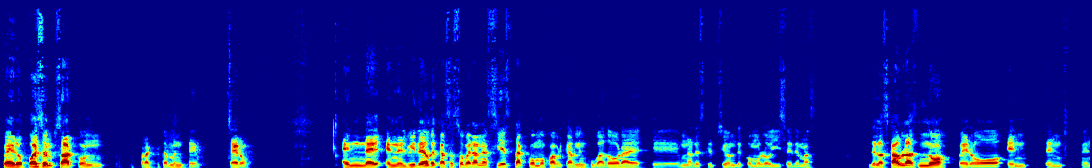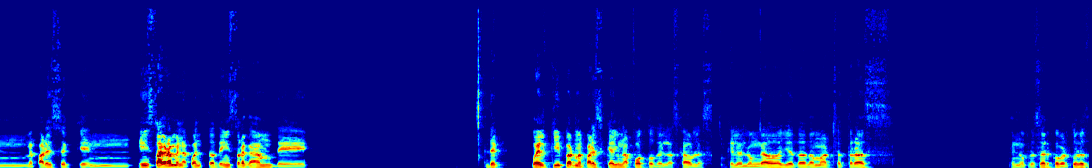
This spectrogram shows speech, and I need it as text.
Pero puedes empezar con prácticamente cero. En el, en el video de Casa Soberana sí está cómo fabricar la incubadora, eh, una descripción de cómo lo hice y demás. De las jaulas no, pero en, en, me parece que en Instagram, en la cuenta de Instagram de de Well Keeper me parece que hay una foto de las jaulas. Que el elongado haya dado marcha atrás en ofrecer coberturas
